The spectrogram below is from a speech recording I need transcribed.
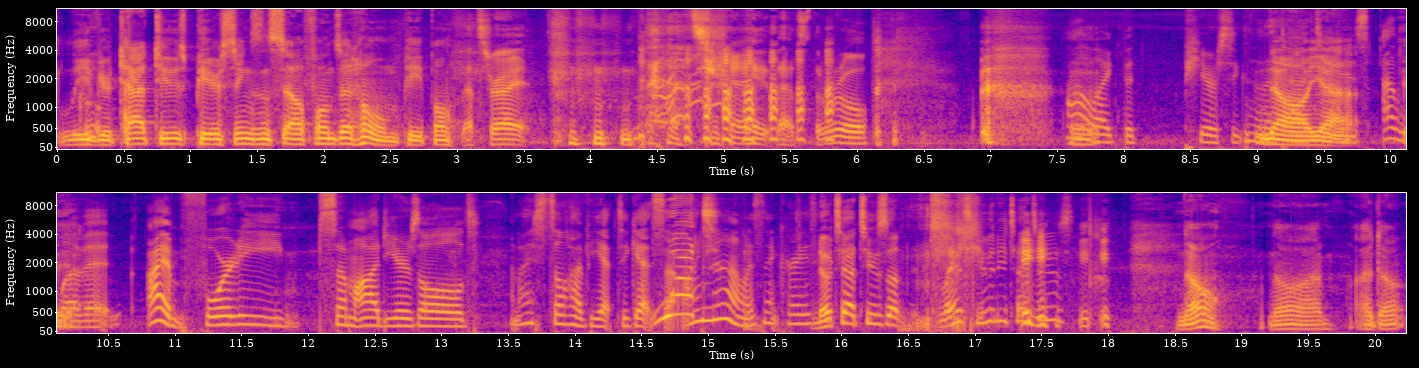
Leave your tattoos, piercings, and cell phones at home, people. that's right that's right that's the rule I uh, like the piercings and the No, yeah. I love it. I am forty some odd years old, and I still have yet to get some. I know, isn't it crazy? no tattoos on lance do you have any tattoos No, no, I'm. I don't.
